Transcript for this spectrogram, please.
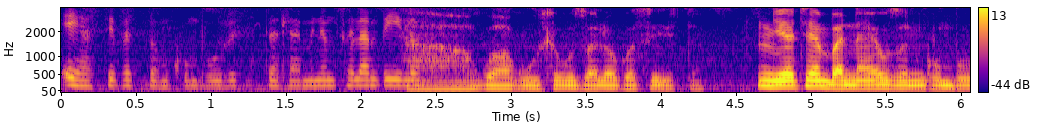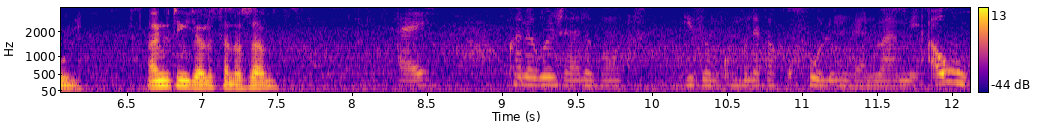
Eh asife sizomkhumbula sister Dlamini emtholampilo. Ah kwakuhle ukuzwa lokho sister. Ngiyathemba naye uzonikhumbula. Angithi njalo sithando sami. hayi khona kunjalo baba ngizomkhumbula kakhulu umngani wami awu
